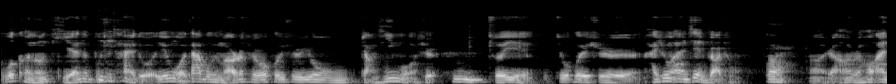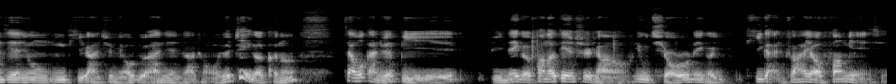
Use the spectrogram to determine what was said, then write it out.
我可能体验的不是太多，因为我大部分玩的时候会是用掌机模式，嗯，所以就会是还是用按键抓虫。对，啊，然后然后按键用用体感去瞄准按键抓虫，我觉得这个可能在我感觉比比那个放到电视上用球那个体感抓要方便一些。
